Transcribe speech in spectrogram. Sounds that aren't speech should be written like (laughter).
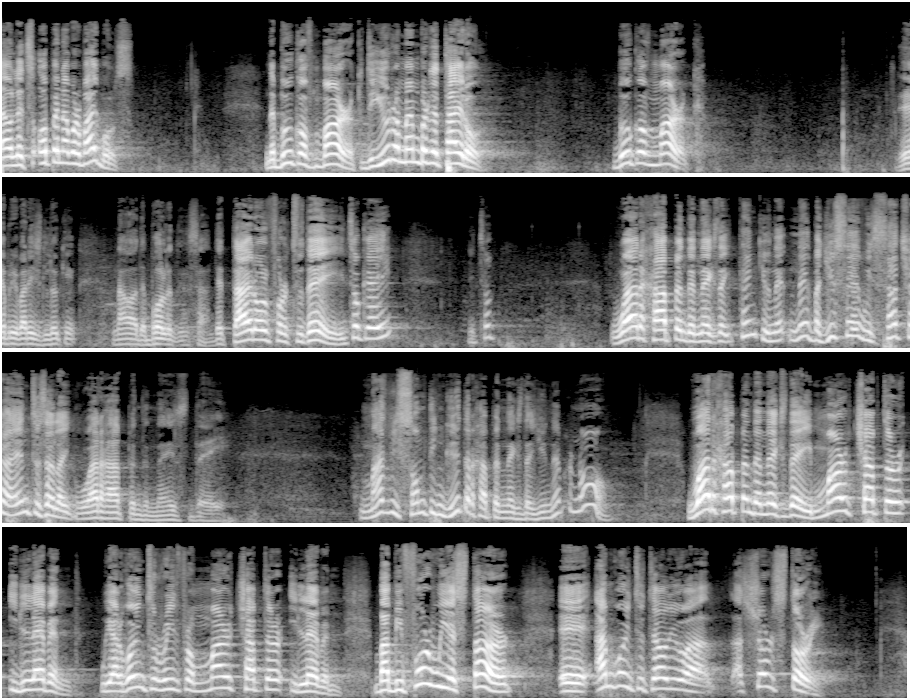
Now let's open our Bibles. The book of Mark. Do you remember the title? Book of Mark. Everybody's looking now at the bulletin sign. The title for today. It's okay. It's okay. What happened the next day? Thank you, Ned. But you said with such an enthusiasm, like, what happened the next day? Must be something good that happened next day. You never know. What happened the next day? Mark chapter 11. We are going to read from Mark chapter 11. But before we start, uh, I'm going to tell you a, a short story.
